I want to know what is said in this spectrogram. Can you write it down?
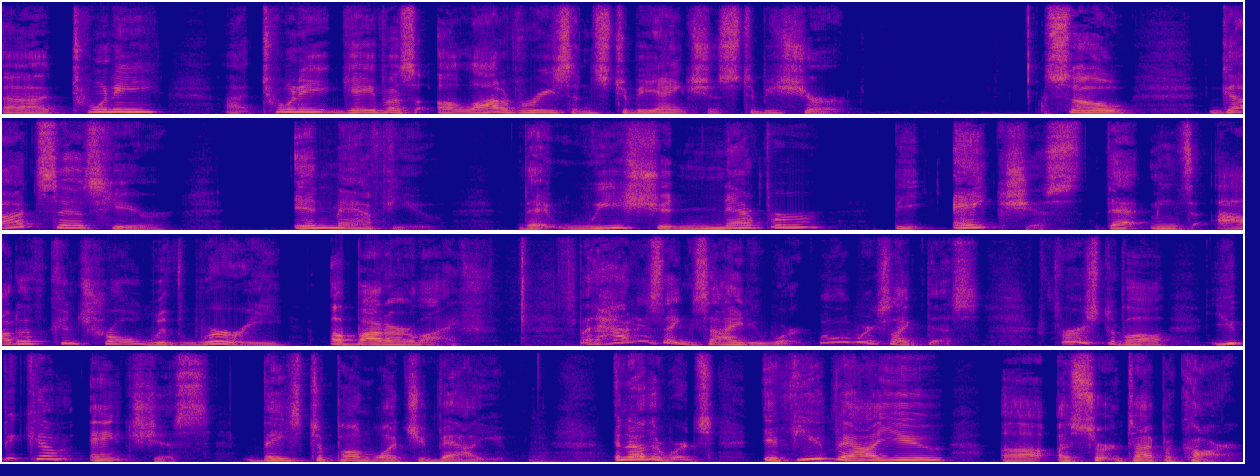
uh, 2020 uh, gave us a lot of reasons to be anxious, to be sure. So, God says here in Matthew that we should never be anxious. That means out of control with worry about our life. But how does anxiety work? Well, it works like this. First of all, you become anxious based upon what you value. In other words, if you value uh, a certain type of car,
